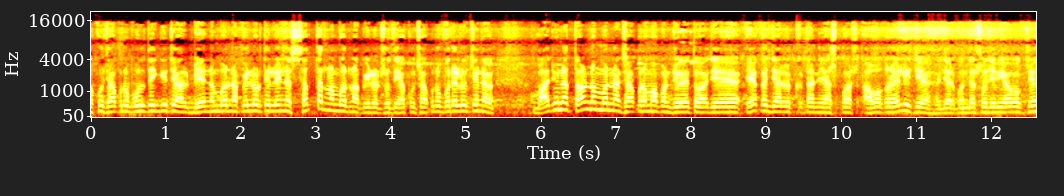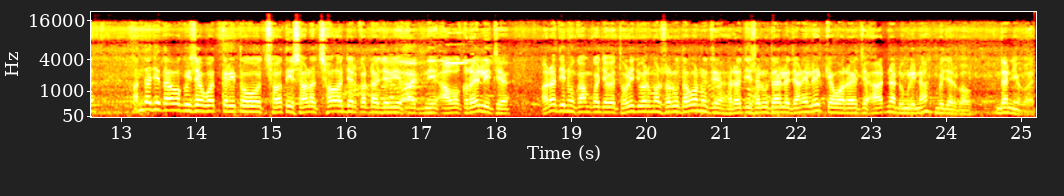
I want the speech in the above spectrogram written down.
આખું છાપરું ફૂલ થઈ ગયું છે. હાલ બે નંબરના પિલરથી લઈને સત્તર નંબરના પિલર સુધી આખું છાપરું ભરેલું છે ને બાજુના ત્રણ નંબરના છાપરામાં પણ જોઈએ તો આજે એક હજાર કટાની આસપાસ આવક રહેલી છે. હજાર પંદરસો જેવી આવક છે. અંદાજિત આવક વિશે વાત કરી તો છથી સાડા છ હજાર કટા જેવી આજની આવક રહેલી છે. હરાજીનું કામકાજ હવે થોડી જ વારમાં શરૂ થવાનું છે. હરાજી શરૂ થાય એટલે જાણી લઈ કેવા રહે છે આજના ડુંગળીના બજાર ભાવ. ધન્યવાદ.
